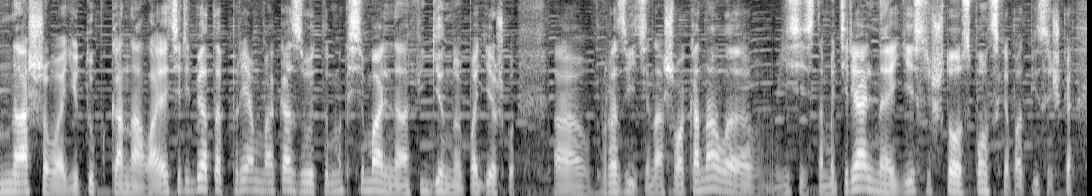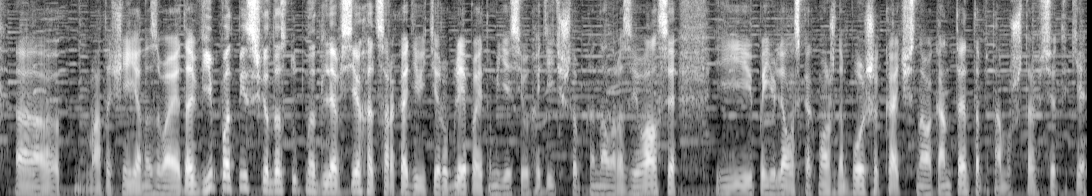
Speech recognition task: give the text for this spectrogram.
нашего YouTube канала. А эти ребята прям оказывают максимально офигенную поддержку э, в развитии нашего канала, естественно, материальная. Если что, спонсорская подписочка, э, а точнее я называю это VIP подписочка, доступна для всех от 49 рублей, поэтому если вы хотите, чтобы канал развивался и появлялось как можно больше качественного контента, потому что все-таки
